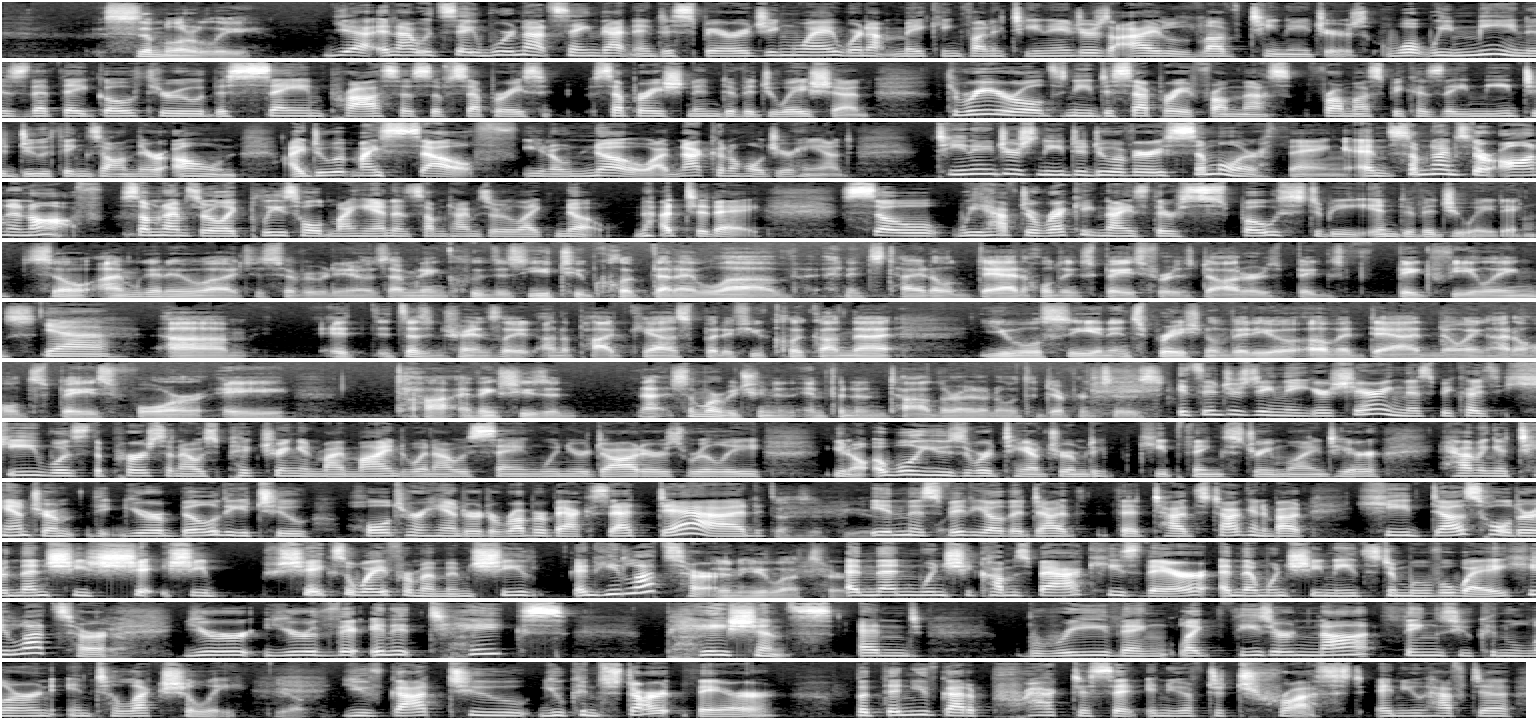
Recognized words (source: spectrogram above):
similarly. Yeah, and I would say we're not saying that in a disparaging way. We're not making fun of teenagers. I love teenagers. What we mean is that they go through the same process of separation, separation, individuation. Three-year-olds need to separate from us from us because they need to do things on their own. I do it myself. You know, no, I'm not going to hold your hand teenagers need to do a very similar thing. And sometimes they're on and off. Sometimes they're like, please hold my hand. And sometimes they're like, no, not today. So we have to recognize they're supposed to be individuating. So I'm going to, uh, just so everybody knows, I'm going to include this YouTube clip that I love, and it's titled "Dad Holding Space for His Daughter's Big Big Feelings." Yeah. Um, it, it doesn't translate on a podcast, but if you click on that, you will see an inspirational video of a dad knowing how to hold space for a. To- I think she's a not somewhere between an infant and a toddler. I don't know what the difference is. It's interesting that you're sharing this because he was the person I was picturing in my mind when I was saying when your daughter's really, you know, we'll use the word tantrum to keep things streamlined here. Having a tantrum, your ability to hold her hand or to rubber back. That dad in this video that dad that Todd's talking about, he does hold her, and then she sh- she shakes away from him and she and he lets her. And he lets her. And then when she comes back he's there. And then when she needs to move away he lets her. Yeah. you're you're there and it takes patience and breathing. Like these are not things you can learn intellectually. Yep. you've got to you can start there but then you've got to practice it and you have to trust and you have to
